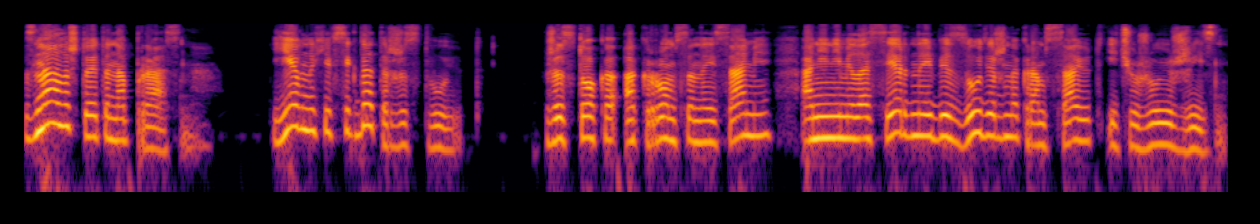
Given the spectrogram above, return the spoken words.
Знала, что это напрасно. Евнухи всегда торжествуют. Жестоко окромсанные сами, они немилосердно и безудержно кромсают и чужую жизнь.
